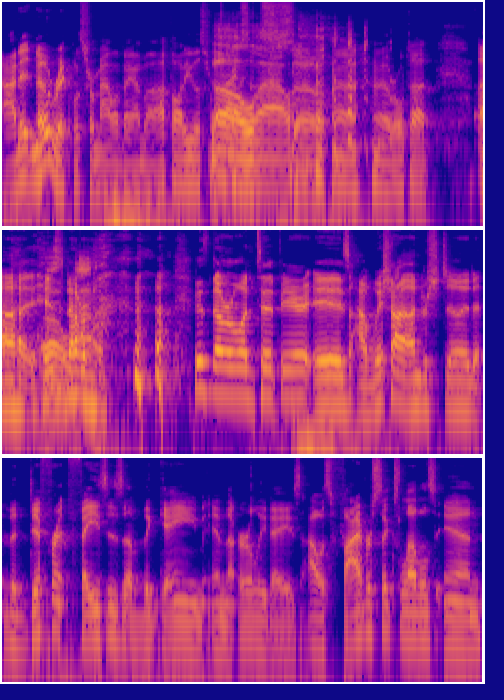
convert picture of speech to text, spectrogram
I didn't know Rick was from Alabama. I thought he was from oh, Texas. Wow. So uh, roll tide. Uh, his oh, number wow. his number one tip here is I wish I understood the different phases of the game in the early days. I was five or six levels in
